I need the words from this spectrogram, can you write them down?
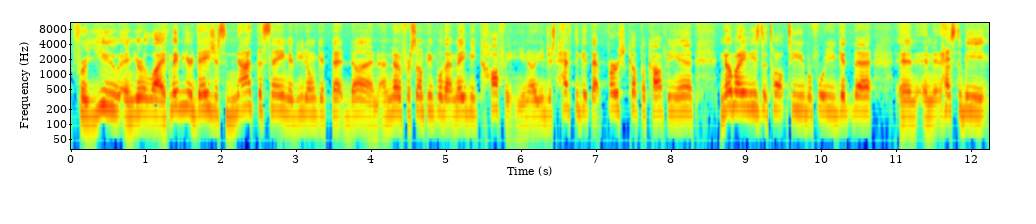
for you and your life? Maybe your day's just not the same if you don't get that done. I know for some people that may be coffee. You know, you just have to get that first cup of coffee in. Nobody needs to talk to you before you get that, and, and it has to be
